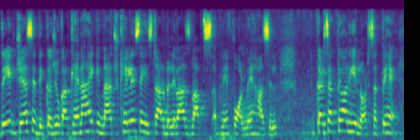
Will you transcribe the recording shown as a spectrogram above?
देव जैसे दिग्गजों का कहना है कि मैच खेलने से ही स्टार बल्लेबाज वापस अपने फॉर्म में हासिल कर सकते हैं और ये लौट सकते हैं।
